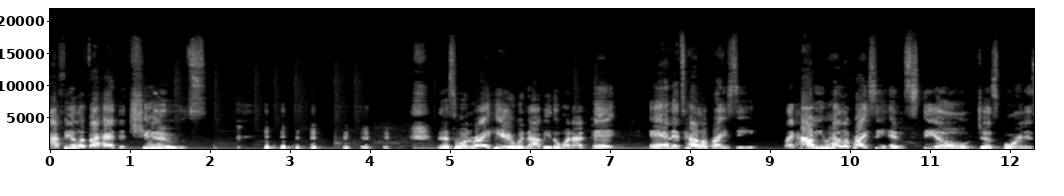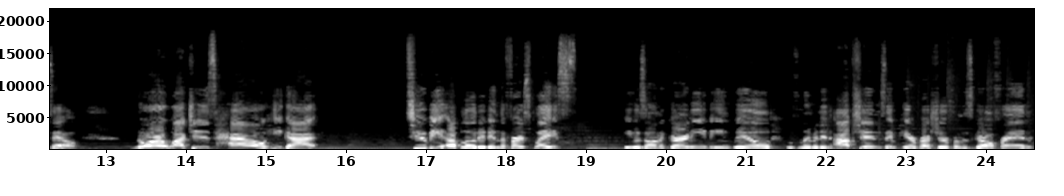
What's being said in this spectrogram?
I feel if I had to choose, this one right here would not be the one I'd pick. And it's hella pricey. Like, how you hella pricey and still just boring as hell? Nora watches how he got to be uploaded in the first place. He was on a gurney being wheeled with limited options and peer pressure from his girlfriend,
